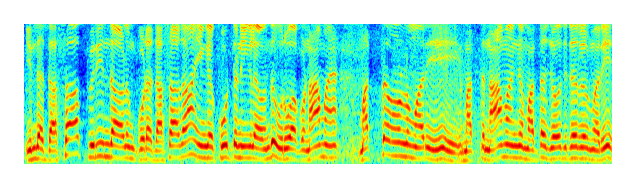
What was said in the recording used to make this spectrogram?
இந்த தசா பிரிந்தாலும் கூட தசா தான் இங்கே கூட்டணிகளை வந்து உருவாக்கும். நாம் மற்றவங்களும் மாதிரி மற்ற நாம் இங்கே மற்ற ஜோதிடர்கள் மாதிரி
